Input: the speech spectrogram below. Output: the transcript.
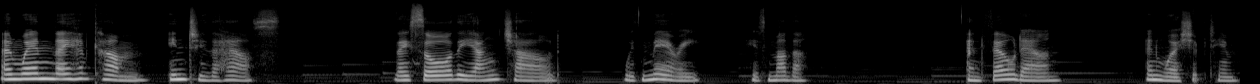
And when they had come into the house, they saw the young child with Mary, his mother, and fell down and worshipped him.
